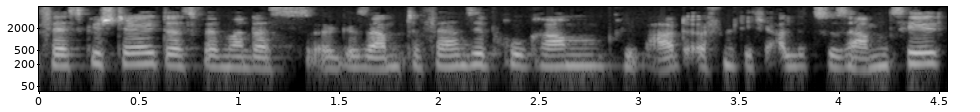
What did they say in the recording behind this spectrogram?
festgestellt, dass wenn man das äh, gesamte Fernsehprogramm, privat, öffentlich, alle zusammenzählt,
